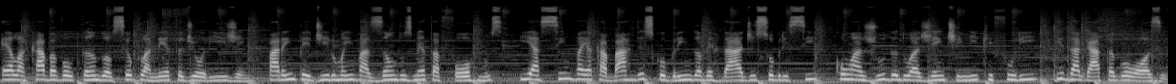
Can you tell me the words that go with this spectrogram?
ela acaba voltando ao seu planeta de origem para impedir uma invasão dos metaformos, e assim vai acabar descobrindo a verdade sobre si, com a ajuda do agente Nick Fury e da gata Goose.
